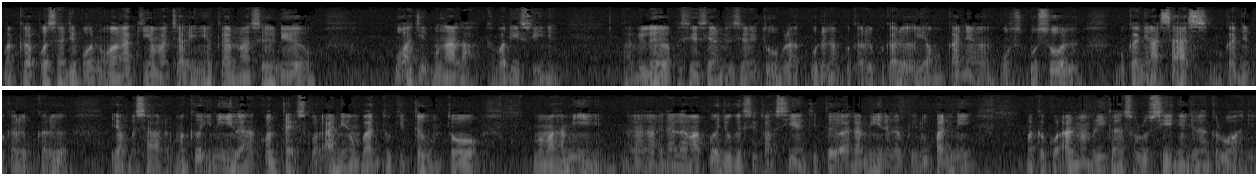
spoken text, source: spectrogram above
Maka apa sahaja pun orang lelaki yang baca ini Akan merasa dia wajib mengalah kepada isterinya Bila perselisihan-perselisihan itu berlaku dalam perkara-perkara Yang bukannya usul Bukannya asas Bukannya perkara-perkara yang besar. Maka inilah konteks Quran yang membantu kita untuk Memahami uh, dalam apa juga situasi yang kita alami dalam kehidupan ini maka Quran memberikan solusinya jalan keluarnya.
